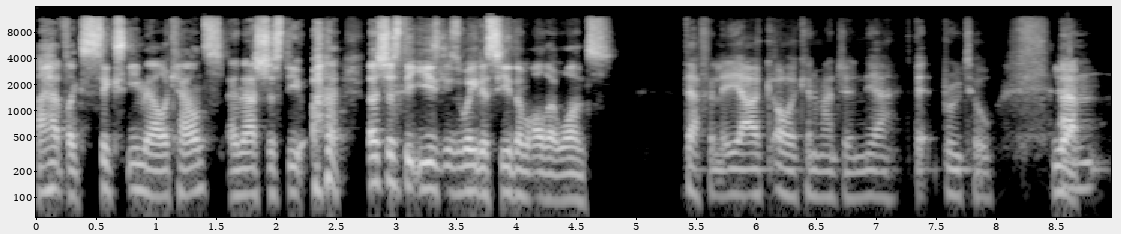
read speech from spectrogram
I have like six email accounts, and that's just the that's just the easiest way to see them all at once. Definitely, yeah. Oh, I can imagine. Yeah, it's a bit brutal. Yeah. Um,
